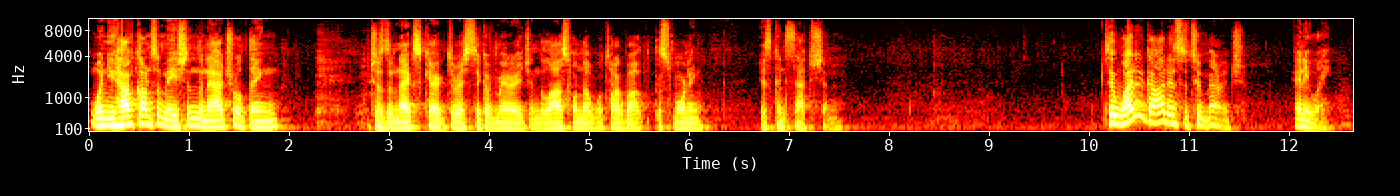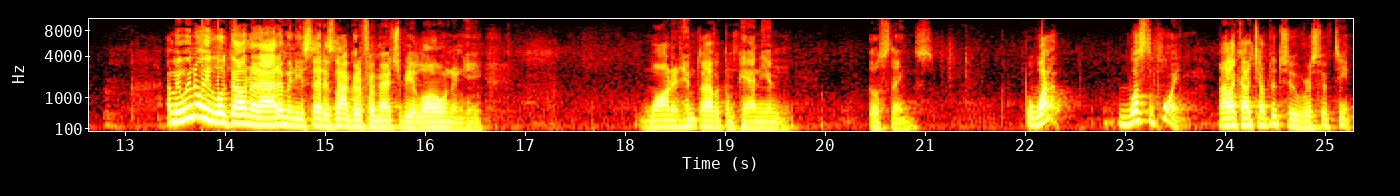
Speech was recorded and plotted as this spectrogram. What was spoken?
When you have consummation, the natural thing, which is the next characteristic of marriage, and the last one that we'll talk about this morning, is conception. Say, why did God institute marriage? Anyway, I mean, we know he looked down at Adam and he said it's not good for a man to be alone, and he wanted him to have a companion, those things. But what, what's the point? Malachi chapter 2, verse 15.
